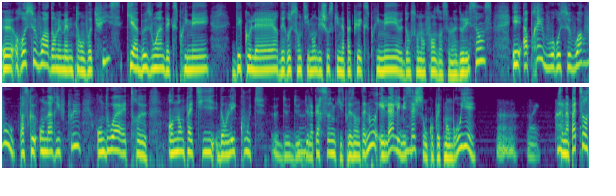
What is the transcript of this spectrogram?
euh, recevoir dans le même temps votre fils qui a besoin d'exprimer des colères, des ressentiments, des choses qu'il n'a pas pu exprimer euh, dans son enfance, dans son adolescence, et après vous recevoir vous, parce qu'on n'arrive plus, on doit être euh, en empathie, dans l'écoute euh, de, de, de la personne qui se présente à nous, et là les messages sont complètement brouillés. Mm, oui. Ça n'a pas de sens.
